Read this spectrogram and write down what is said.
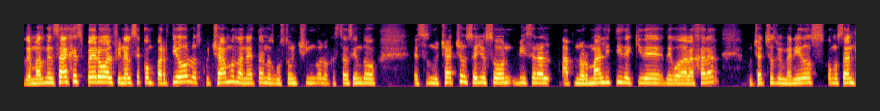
demás mensajes, pero al final se compartió, lo escuchamos, la neta nos gustó un chingo lo que está haciendo estos muchachos, ellos son Visceral Abnormality de aquí de, Guadalajara. Muchachos, bienvenidos, ¿cómo están?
